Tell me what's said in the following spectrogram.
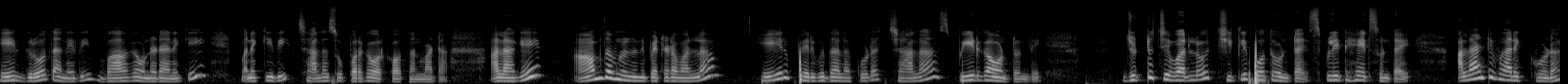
హెయిర్ గ్రోత్ అనేది బాగా ఉండడానికి మనకి ఇది చాలా సూపర్గా వర్క్ అవుతుంది అనమాట అలాగే ఆముదం నూనెని పెట్టడం వల్ల హెయిర్ పెరుగుదల కూడా చాలా స్పీడ్గా ఉంటుంది. జుట్టు చివర్లో చిట్లిపోతూ ఉంటాయి స్ప్లిట్ హెయిర్స్ ఉంటాయి. అలాంటి వారికి కూడా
